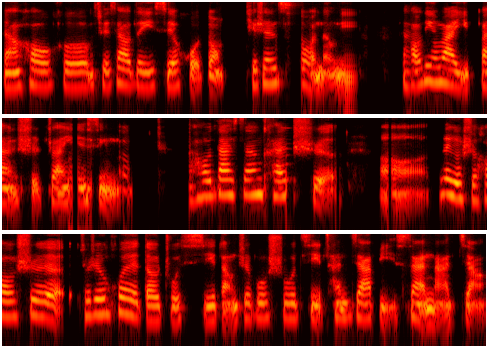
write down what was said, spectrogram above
然后和学校的一些活动提升自我能力，然后另外一半是专业性的。然后大三开始，呃，那个时候是学生会的主席、党支部书记，参加比赛拿奖，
